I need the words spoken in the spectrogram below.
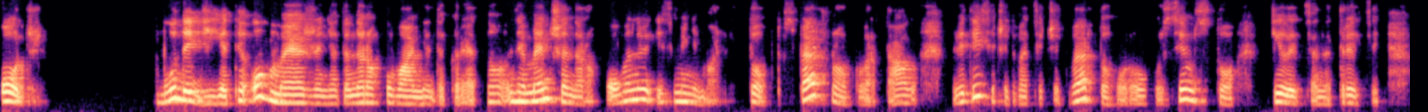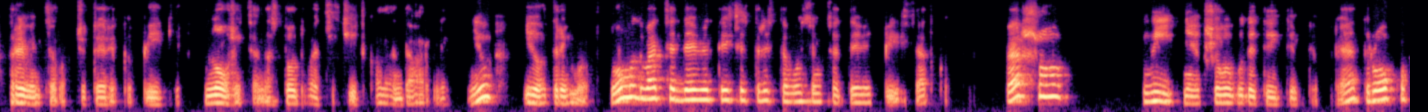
Отже, буде діяти обмеження до нарахування декретного не менше нарахованої із мінімальною. Тобто з першого кварталу 2024 року 700 ділиться на 30 гривень 44 копійки, множиться на 126 календарних днів і отримує суму 29 389,50 копійок. 1 квітня, якщо ви будете йти в декрет року,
